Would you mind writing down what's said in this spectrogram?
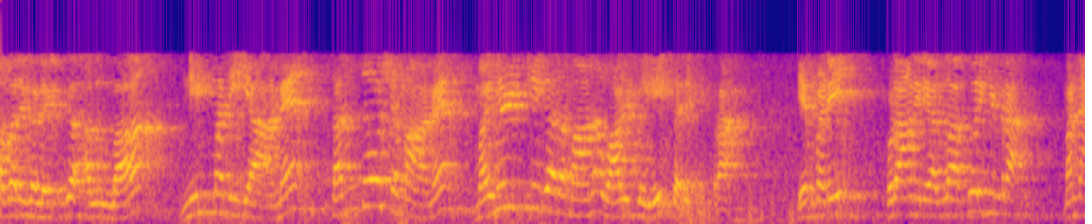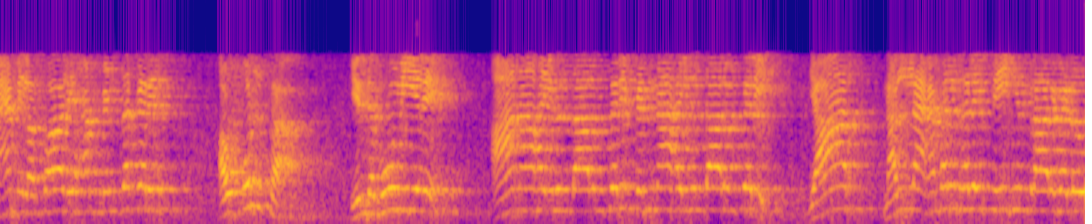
அவர்களுக்கு அல்லாஹ் நிம்மதியான சந்தோஷமான மகிழ்ச்சிகரமான வாழ்க்கையை தருகின்றான் எப்படி? குரானிலே அல்லாஹ் கூறுகின்றான் மன் ஆமில சாலிஹன் மின் தக்கரின் அவ் உன்சா. இந்த பூமியிலே ஆணாக இருந்தாலும் சரி பெண்ணாக இருந்தாலும் சரி யார் நல்ல அமல்களை செய்கின்றார்களோ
